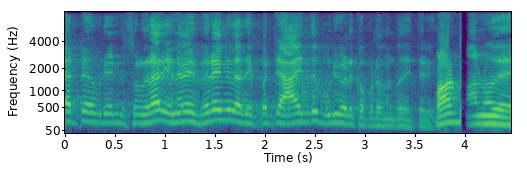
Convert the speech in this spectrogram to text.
கட்டு அப்படின்னு சொல்கிறார். எனவே விரைவில் அதை பற்றி ஆய்ந்து முடிவெடுக்கப்படும் என்பதை தெரியும் மாண்பு மாண்புமிகு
